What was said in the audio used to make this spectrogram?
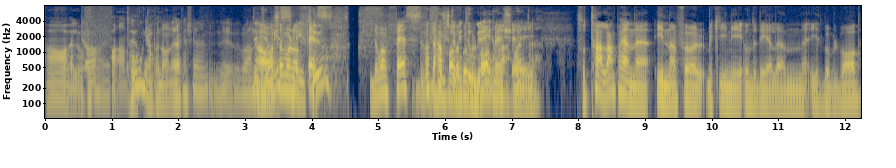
Ja, eller vad Ja, fan Tog han på någon? Eller kanske eh, var han Ja, sen var det någon fest. Det var en fest Det var där han badade bubbelbad med en va? Var det tjej. Så tallade han på henne innanför bikini-underdelen i ett bubbelbad.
